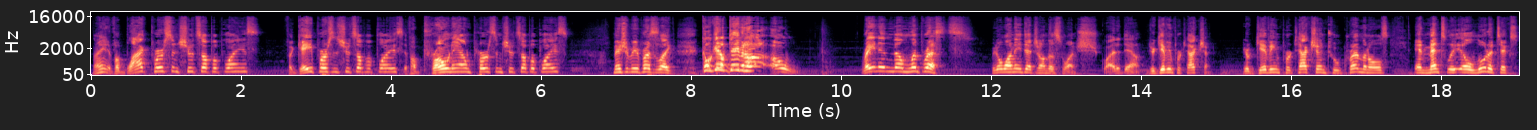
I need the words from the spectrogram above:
Right? If a black person shoots up a place, if a gay person shoots up a place, if a pronoun person shoots up a place, Mainstream media press is like, go get him, David. oh, rein in them limp wrists. We don't want any attention on this one. Shh, quiet it down. You're giving protection. You're giving protection to criminals and mentally ill lunatics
